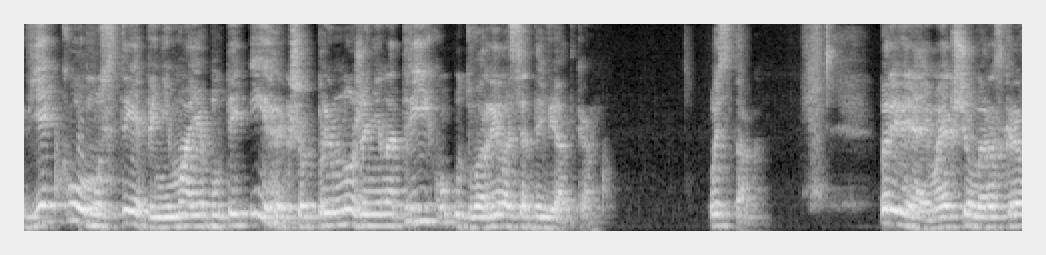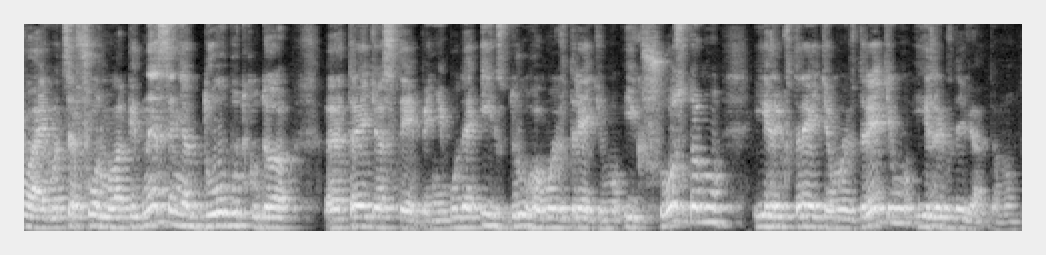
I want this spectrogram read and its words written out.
в якому степені має бути y, щоб при множенні на трійку утворилася дев'ятка? Ось так. Перевіряємо, якщо ми розкриваємо, це формула піднесення добутку до е, третього степені. Буде х в другому і в третьому, х в шостому, y в третьому і в третьому, y в дев'ятому.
